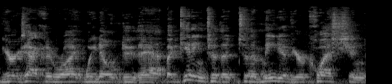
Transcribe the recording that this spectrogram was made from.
you're exactly right. We don't do that. But getting to the to the meat of your question,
